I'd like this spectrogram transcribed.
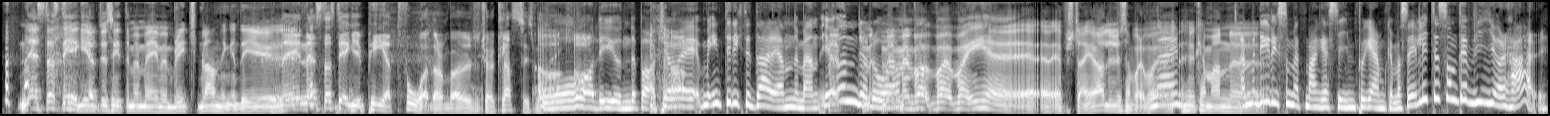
Nästa steg är att du sitter med mig med bridgeblandningen. Det är ju... nej, nästa steg är ju P2 där de bara kör klassisk musik. Åh, det är ju underbart. Jag är men inte riktigt där ännu, men jag undrar då... Men, men, vad, vad, vad är Epstein? Jag har aldrig lyssnat på det. Vad, Nej. hur kan man... Nej, men det är liksom ett magasinprogram kan man säga. Lite som det vi gör här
